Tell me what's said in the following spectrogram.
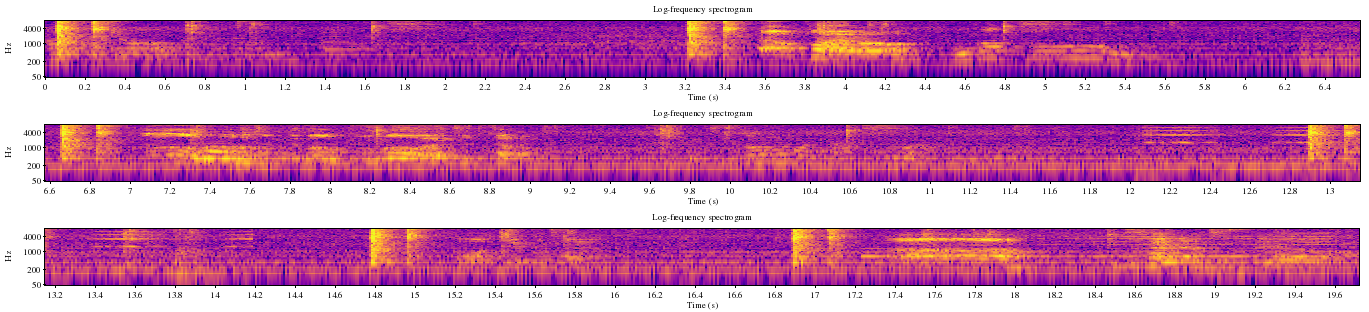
아프죠? 아파요 뭐가 어, 근데 너무 무서워요 진짜로 무서운 거지 아픈 건 아니에요. 어, 언제 끝나요? 아 살려주세요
